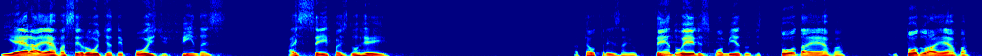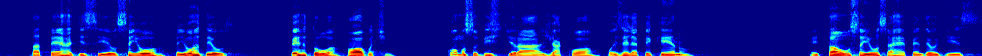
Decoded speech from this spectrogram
E era a erva serôdia depois de findas as ceifas do rei. Até o 3, Ailton. Tendo eles comido de toda a erva, de toda a erva da terra, disse eu: Senhor, Senhor Deus, perdoa, rogo-te, como subsistirá Jacó, pois ele é pequeno? Então o Senhor se arrependeu e disse,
